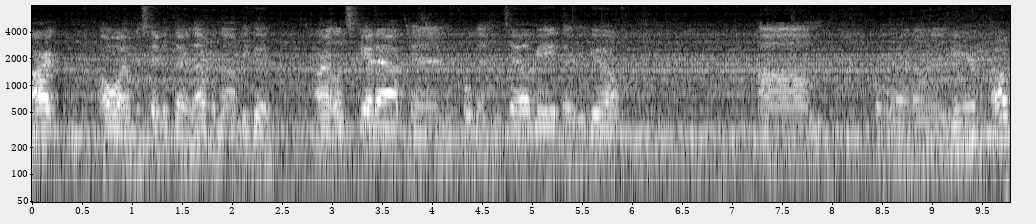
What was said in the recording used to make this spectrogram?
Alright. Oh, I almost hit it there. That would not be good. Alright, let's get out and pull down the tailgate. There you go. Um, pull right on in here. Up.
